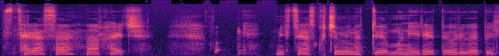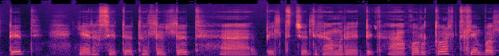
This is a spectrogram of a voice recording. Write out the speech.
цагаасаа ор хаяж 1 цагаас 30 минутын өмнө ирээд өөрийгөө бэлдээд ярих сэдвээ төлөвлөөд бэлтжүүлэх амар байдаг. А 3 дугаарт гэх юм бол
